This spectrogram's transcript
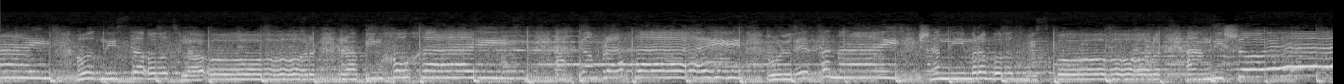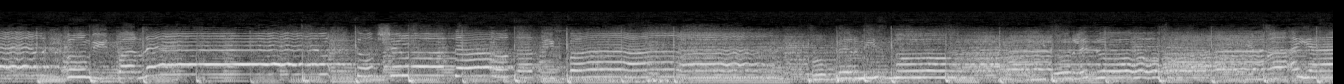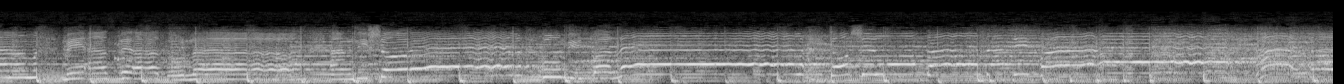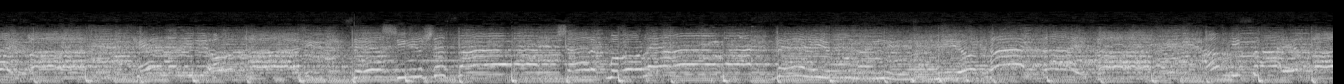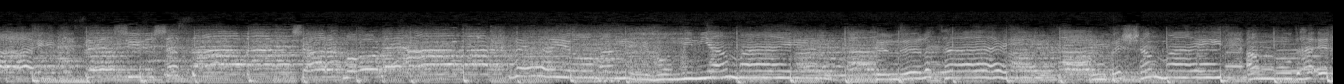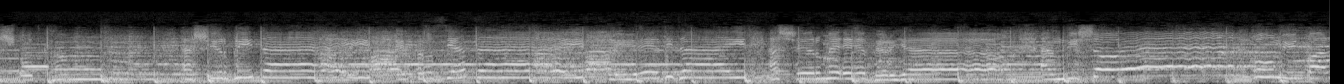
חוכי, עוד נישאות לאור, רבים חוכי, אך גם פרחי, ולפניי שנים רבות מספור. אני שואל ומתפלל, טוב מאז לשיר בלי די, אפרוס ידיי, לידידיי, אשר מעבר ים. אני שואל ומתפלל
